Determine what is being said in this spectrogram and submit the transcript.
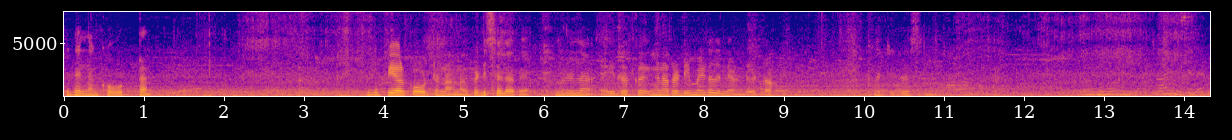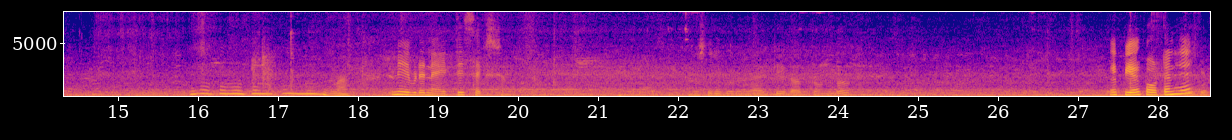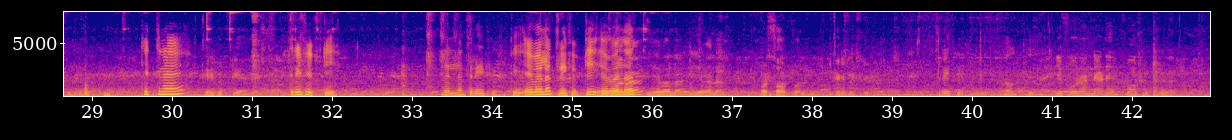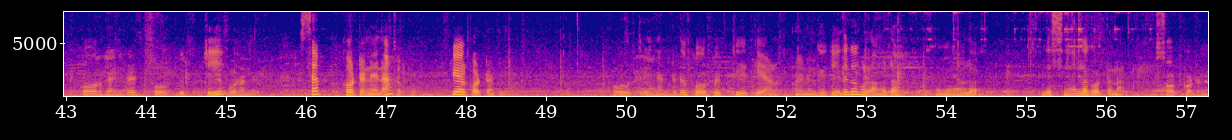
ഇതെല്ലാം കോട്ടൺ ഇത് പ്യുർ കോട്ടൺ ആണ് പിടിച്ചാലറിയാം ഇവിടെയുള്ള ഇതൊക്കെ ഇങ്ങനെ റെഡിമെയ്ഡ് തന്നെ ഉണ്ട് കേട്ടോ മെറ്റീരിയൽസ് ഇനി ഇവിടെ നൈറ്റി സെക്ഷൻ ശരിക്കും നൈറ്റി ഇടാത്തുണ്ട് ये प्योर कॉटन है कितना है थ्री फिफ्टी है ത്രീ ഫിഫ്റ്റി ഇതെല്ലാം ത്രീ ഫിഫ്റ്റി ഏ വില ത്രീ ഫിഫ്റ്റി ഏ വില ये वाला ये वाला और शॉर्ट वाला three fifty three fifty okay ये फोर हंड्रेड है फोर फिफ्टी है ഫോർ ഹൺഡ്രഡ് ഫോർ ഫിഫ്റ്റി ये फोर हंड्रेड സബ് കോട്ടൺ है ना सबको pure cotton oh three hundred four fifty ഒക്കെയാണ്. അങ്ങനെയൊക്കെ ഇതൊക്കെ കൊള്ളാം കേട്ടോ. ഇത് നല്ല ജസ്റ്റ് നല്ല കോട്ടണാണ് soft cotton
